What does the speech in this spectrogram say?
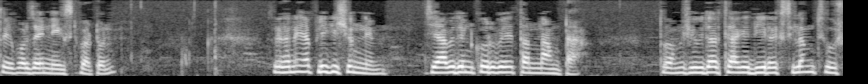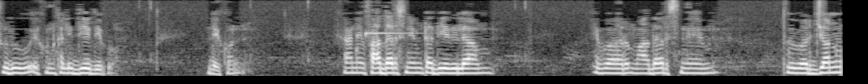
তো এরপর যাই নেক্সট বাটন তো এখানে অ্যাপ্লিকেশন নেম যে আবেদন করবে তার নামটা। তো আমি সুবিধার্থে আগে দিয়ে রাখছিলাম, তো শুধু এখন খালি দিয়ে দেব। দেখুন, এখানে ফাদার্স নেমটা দিয়ে দিলাম, এবার মাদার্স নেম তো এবার জন্ম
